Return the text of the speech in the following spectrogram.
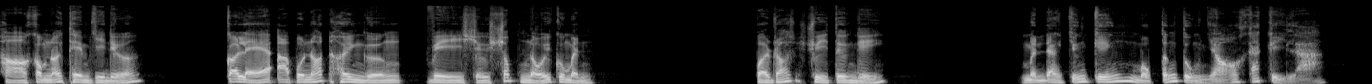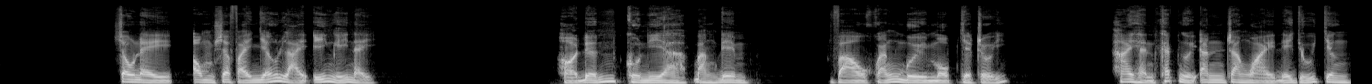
Họ không nói thêm gì nữa có lẽ Apollot hơi ngượng vì sự sốc nổi của mình. Poirot suy tư nghĩ. Mình đang chứng kiến một tấn tuồng nhỏ khá kỳ lạ. Sau này, ông sẽ phải nhớ lại ý nghĩ này. Họ đến Konya ban đêm, vào khoảng 11 giờ rưỡi. Hai hành khách người Anh ra ngoài để duỗi chân.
